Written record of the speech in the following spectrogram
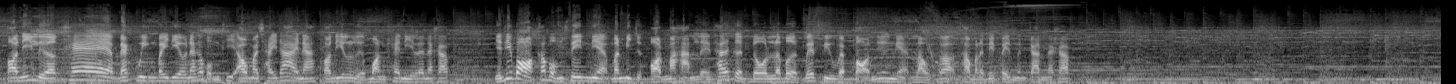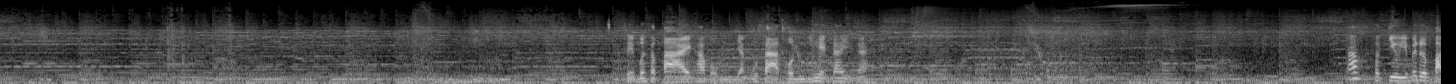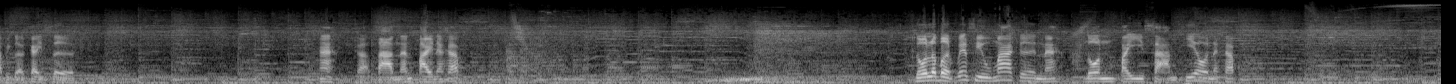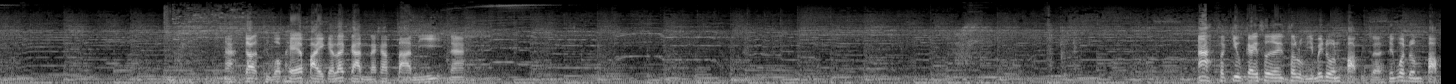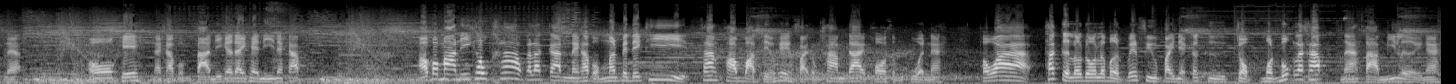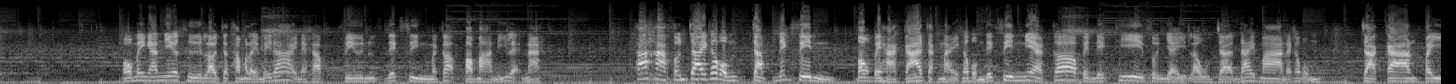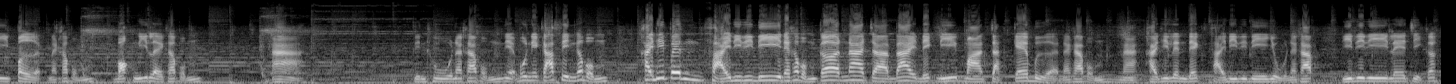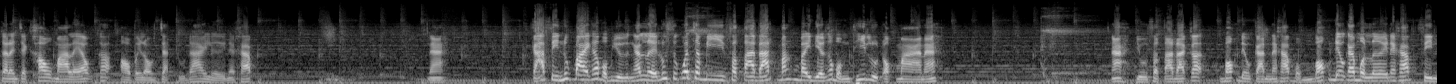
ตอนนี้เหลือแค่แบ็กวิงใบเดียวนะครับผมที่เอามาใช้ได้นะ ตอนนี้เราเหลือมอนแค่นี้แล้วนะครับอย่างที่บอกครับผมซินเนี่ยมันมีจุดอ่อนมาหันเลย ถ้าเกิดโดนระเบิดเวทฟิลแบบต่อเนื่องเนี่ยเราก็ทำอะไรไม่เป็นเหมือนกันนะครับ เซเบอร์สไตล์ครับผมยังอุตส่าห์ทนเรียกได้อยู่นะเอ้าสกิลยังไม่โดนปรับอีกเหรอไกเซอร์อะก็ตามนั้นไปนะครับ โดนระเบิดเวทฟิลมากเกินนะ โดนไป 3 เที่ยวนะครับอะก็ถือว่าแพ้ไปกันละกันนะครับตามนี้นะ กิลไกเซอร์สรุปยังไม่โดนปรับอีกเลยนึกว่าโดนปรับแล้ว โอเคนะครับผมตานี้ก็ได้แค่นี้นะครับ เอาประมาณนี้คร่าวๆกันละกันนะครับผมมันเป็นเด็กที่สร้างความหวาดเสียวให้ฝ่ายตรงข้ามได้พอสมควรนะ เพราะว่าถ้าเกิดเราโดนระเบิดเวทฟิลไปเนี่ยก็คือจบหมดบุกแล้วครับนะตามนี้เลยนะเพราะไม่งั้นนี่ก็คือเราจะทำอะไรไม่ได้นะครับฟิลเด็กซินมันก็ประมาณนี้แหละนะ ถ้าหากสนใจครับผมจับเด็กซินต้องไปหาการ์ดจากไหนครับผมเด็กซินเนี่ยก็เป็นเด็กที่ส่วนใหญ่เราจะได้มานะครับผม จากการไปเปิดนะครับผมบล็อกนี้เลยครับผมอ่าซินทูนะครับผมเนี่ยพวกนี้การ์ดซินครับผมใครที่เป็นสายดีๆนะครับผมก็น่าจะได้เด็กนี้มาจัดแก้เบื่อนะครับผมนะใครที่เล่นเด็กสายดีๆอยู่นะครับดีๆเลจิก็กำลังจะเข้ามาแล้วก็เอาไปลองจัดดูได้เลยนะครับนะการ์ดซินทุกใบครับผมอยู่อย่างนั้นเลยรู้สึกว่าจะมีสตาร์ดัตมั้งใบเดียวครับผมที่หลุดออกมานะอะอยู่สตาร์ดัตก็บล็อกเดียวกันนะครับผมบล็อกเดียวกันหมดเลยนะครับซิน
